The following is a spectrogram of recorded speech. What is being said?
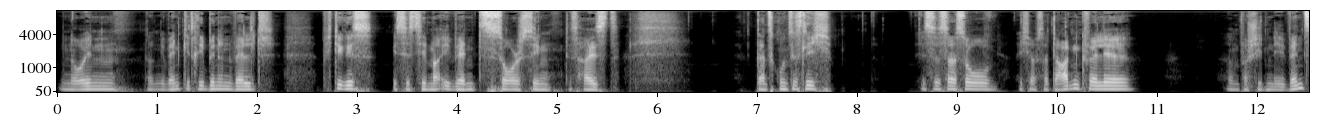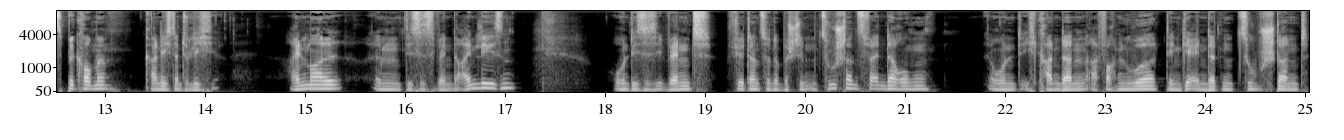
neuen eventgetriebenen Welt wichtig ist, ist das Thema Event Sourcing. Das heißt, ganz grundsätzlich ist es also, ich aus der Datenquelle ähm, verschiedene Events bekomme, kann ich natürlich einmal ähm, dieses Event einlesen und dieses Event führt dann zu einer bestimmten Zustandsveränderung und ich kann dann einfach nur den geänderten Zustand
